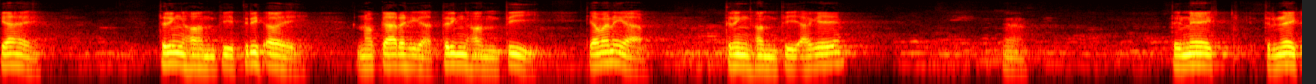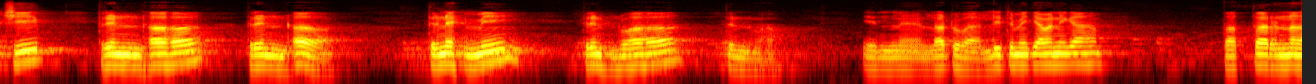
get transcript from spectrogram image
क्या है? त्रिंहंती त्रिह है नकार रहेगा? त्रिंहंती क्या बनेगा त्रिंहंती आगे? हाँ। त्रिने, त्रिनेक्षी त्रिंढ त्रिंढ त्रिनेहमी, त्रिन्व त्रिन्व। लट हुआ लिट में क्या बनेगा? तत्तर न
